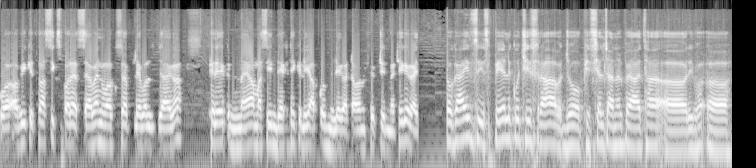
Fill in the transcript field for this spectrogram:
वो अभी कितना सिक्स पर है? सेवन वर्कशॉप लेवल जाएगा, फिर एक नया मशीन देखने के लिए आपको मिलेगा टाउन फिफ्टीन में, ठीक है गाइज़ तो गाइज़ स्पेल कुछ इस रहा, जो ऑफिशियल चैनल पे आया था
